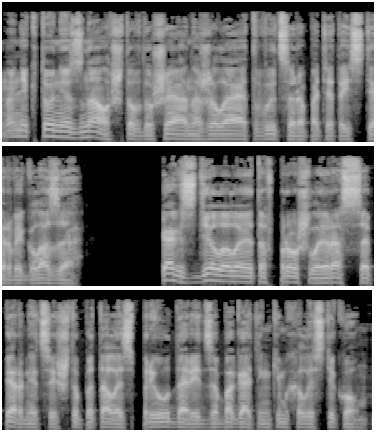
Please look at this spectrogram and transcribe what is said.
но никто не знал, что в душе она желает выцарапать этой стерве глаза, как сделала это в прошлый раз с соперницей, что пыталась приударить за богатеньким холостяком.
